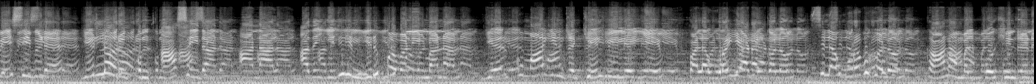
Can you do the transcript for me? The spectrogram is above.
பேசிவிட எல்லோருக்கும் ஆசைதான். ஆனால் அதை எதிரில் இருப்பவனின் மனம் ஏற்குமா என்ற கேள்வியிலேயே பல உரையாடல்களும் சில உறவுகளும் காணாமல் போகின்றன.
